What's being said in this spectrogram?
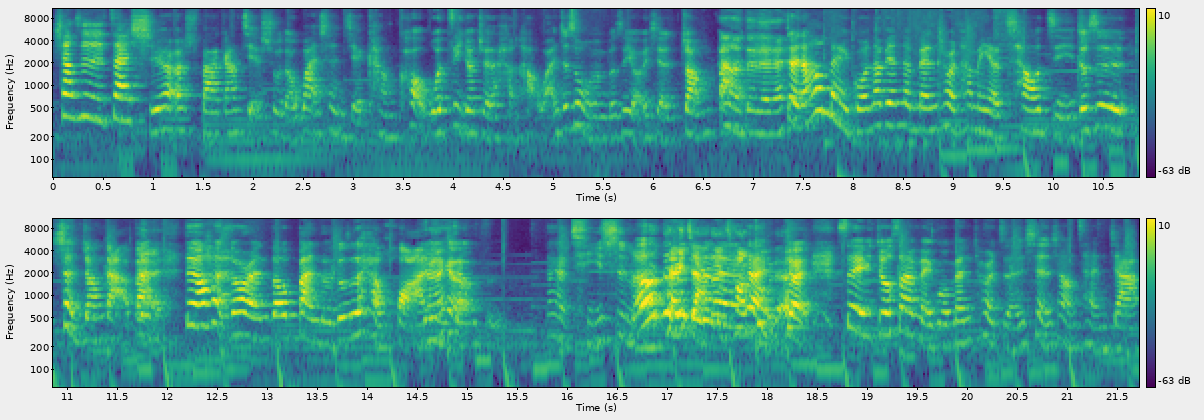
像是在十月二十八刚结束的万圣节 Con-Con，我自己就觉得很好玩。就是我们不是有一些装扮，嗯，对对对，对。然后美国那边的 Mentor 他们也超级就是盛装打扮，对，对，有很多人都扮的就是很华丽这样子。那个骑士嘛，哦，对对对对对，超酷的。对，美国 mentor 只能线上参加，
